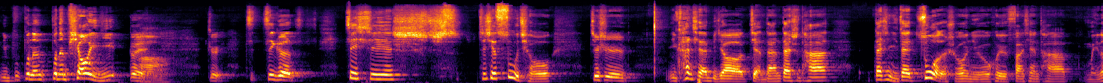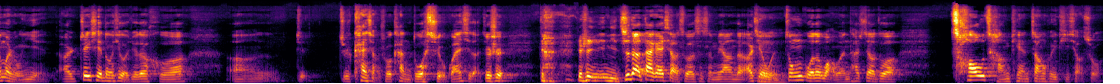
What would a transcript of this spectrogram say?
你不不能不能漂移，对，啊，就是这这个这些这些诉求，就是你看起来比较简单，但是它，但是你在做的时候，你又会发现它没那么容易。而这些东西，我觉得和，嗯、就就是看小说看多是有关系的，就是 就是你你知道大概小说是什么样的，而且我中国的网文它是叫做超长篇章回体小说。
